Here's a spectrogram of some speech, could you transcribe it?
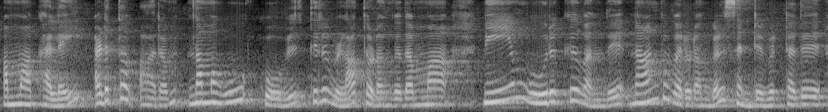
அம்மா கலை அடுத்த வாரம் நம்ம ஊர் கோவில் திருவிழா தொடங்குதம்மா. நீயும் ஊருக்கு வந்து நான்கு வருடங்கள் சென்று விட்டது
